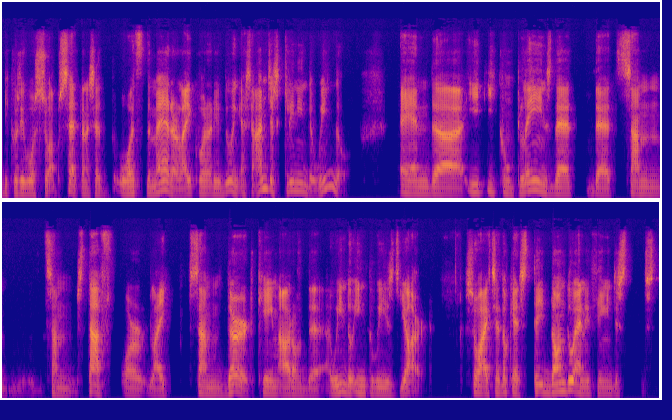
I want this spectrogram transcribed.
because he was so upset. And I said, What's the matter? Like, what are you doing? I said, I'm just cleaning the window. And uh, he, he complains that that some some stuff or like some dirt came out of the window into his yard. So I said, okay, stay, don't do anything. Just, just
